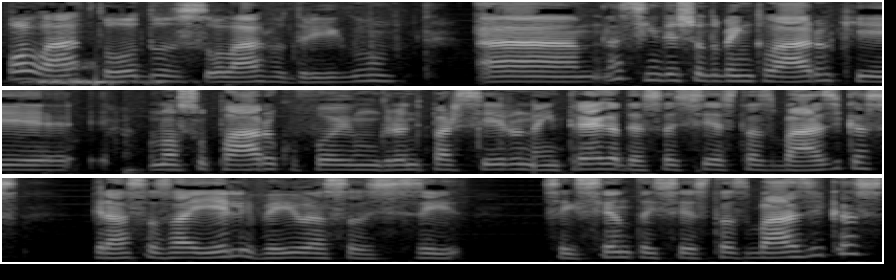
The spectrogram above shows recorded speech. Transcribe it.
Olá a todos, olá Rodrigo. Ah, assim, deixando bem claro que o nosso pároco foi um grande parceiro na entrega dessas cestas básicas. Graças a ele veio essas 600 cestas básicas.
